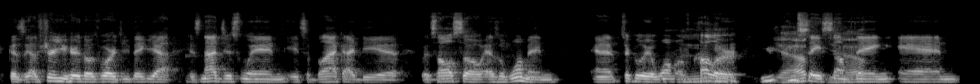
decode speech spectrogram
Because I'm sure you hear those words, you think, yeah, it's not just when it's a black idea, but it's also as a woman, and particularly a woman of color, you, you Yep, say yep. something and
